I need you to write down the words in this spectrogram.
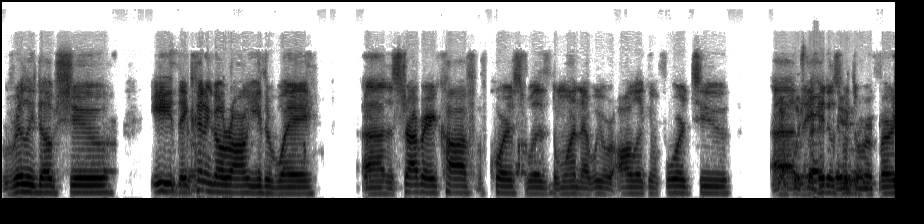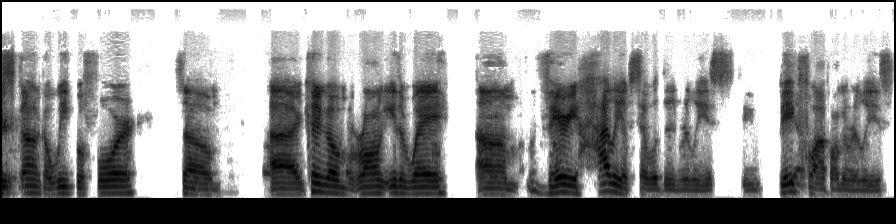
really dope shoe. E- they couldn't go wrong either way. Uh, the strawberry cough, of course, was the one that we were all looking forward to. Uh, they hit us with the reverse skunk a week before, so uh, couldn't go wrong either way. Um, very highly upset with the release. Big Yeah. flop on the release.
